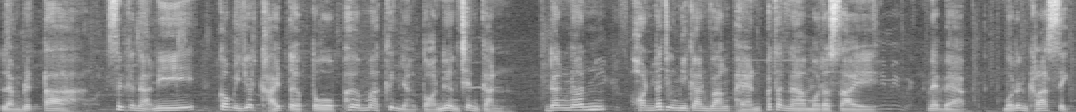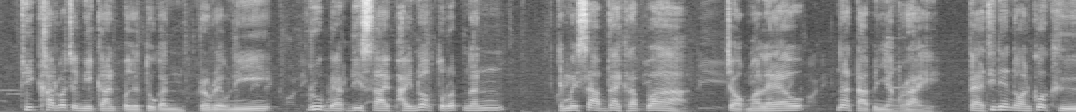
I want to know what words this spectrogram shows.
แลมเบรตตาซึ่งขณะนี้ก็มียอดขายเติบโตเพิ่มมากขึ้นอย่างต่อเนื่องเช่นกัน ดังนั้น Honda จึงมีการวางแผนพัฒนามอเตอร์ไซค์ในแบบโมเดิร์นคลาสสิกที่คาดว่าจะมีการเปิดตัวกันเร็วๆนี้ รูปแบบดีไซน์ภายนอกตัวรถนั้น ยังไม่ทราบได้ครับว่าจะออกมาแล้วหน้าตาเป็นอย่างไร แต่ที่แน่นอนก็คือ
